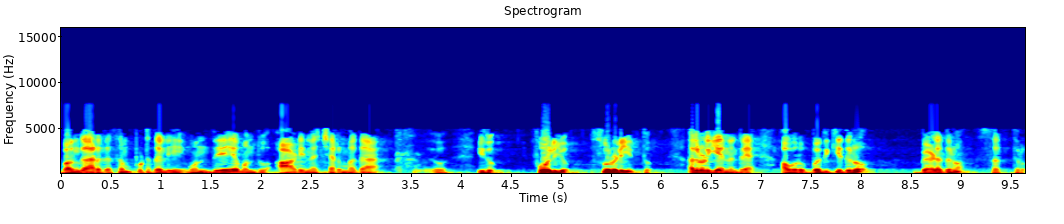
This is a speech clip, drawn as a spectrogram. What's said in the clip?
ಬಂಗಾರದ ಸಂಪುಟದಲ್ಲಿ ಒಂದೇ ಒಂದು ಆಡಿನ ಚರ್ಮದ ಇದು ಫೋಲಿಯೋ, ಸುರುಳಿ ಇತ್ತು. ಅದರೊಳಗೆ ಏನಂದ್ರೆ, ಅವರು ಬದುಕಿದ್ರು, ಬೆಳೆದ್ರು, ಸತ್ರು.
